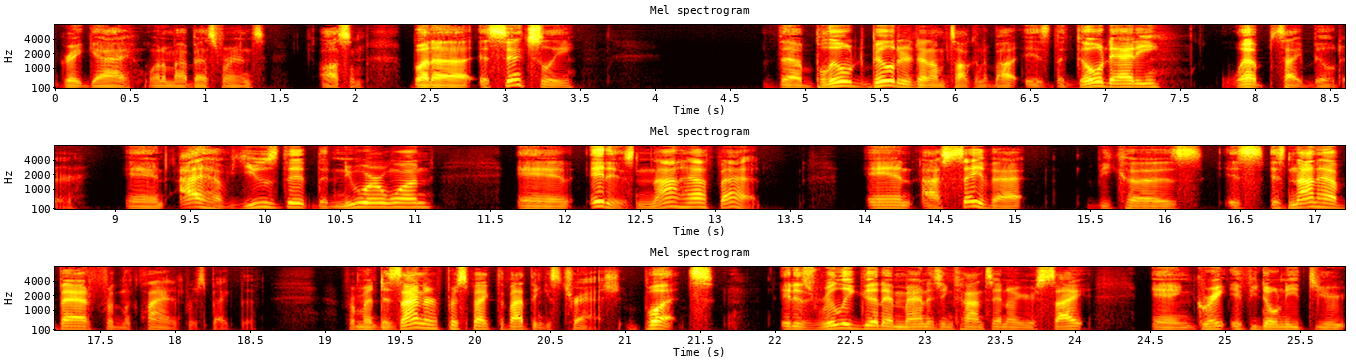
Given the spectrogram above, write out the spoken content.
great guy, one of my best friends awesome. But uh, essentially, the build builder that I'm talking about is the GoDaddy website builder, and I have used it, the newer one, and it is not half bad. And I say that because it's it's not half bad from the client perspective. From a designer perspective, I think it's trash, but it is really good at managing content on your site and great if you don't need your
